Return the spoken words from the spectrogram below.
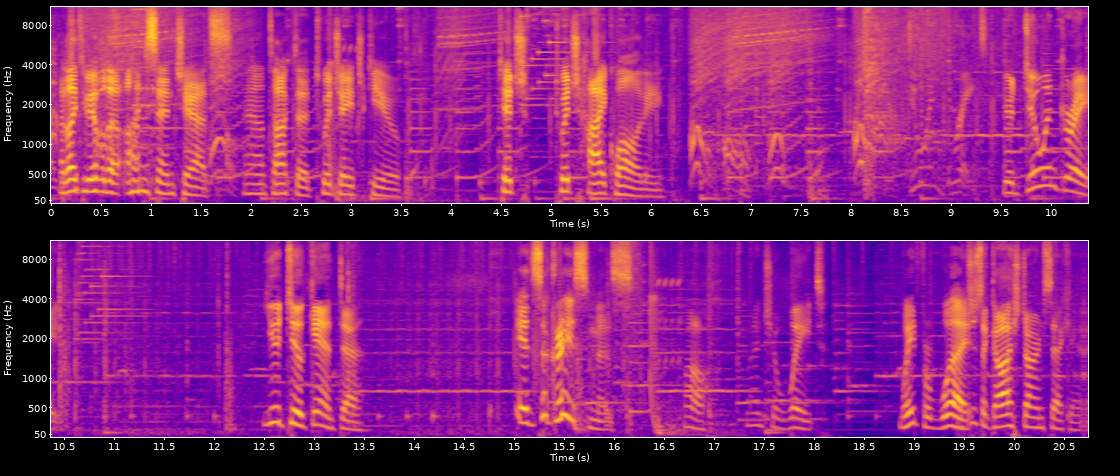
I'd like to be able to unsend chats. I'll talk to Twitch HQ. Twitch, Twitch high quality. Doing great. You're doing great. You too, can't. Uh, It's a Christmas. oh, why don't you wait? Wait for what? Just a gosh darn second.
